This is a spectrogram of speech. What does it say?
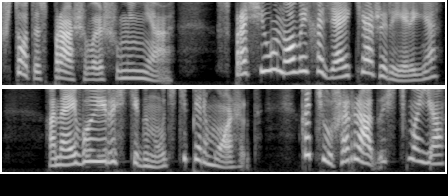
Что ты спрашиваешь у меня? Спроси у новой хозяйки ожерелья. Она его и расстегнуть теперь может. Катюша, радость моя,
